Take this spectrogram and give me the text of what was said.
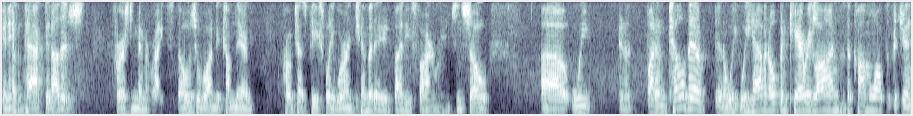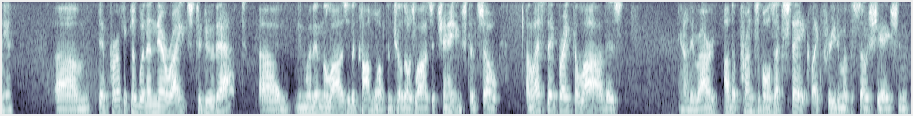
and impacted others First Amendment rights. Those who wanted to come there and protest peacefully were intimidated by these firearms. And so uh, we, you know, but until they're, you know, we, we have an open carry law in the Commonwealth of Virginia. Um, they're perfectly within their rights to do that um, and within the laws of the Commonwealth until those laws are changed. And so unless they break the law, there's, you know, there are other principles at stake like freedom of association,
